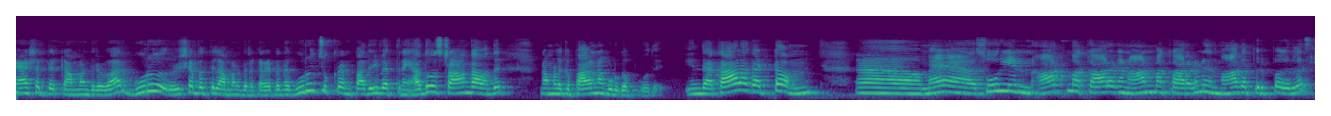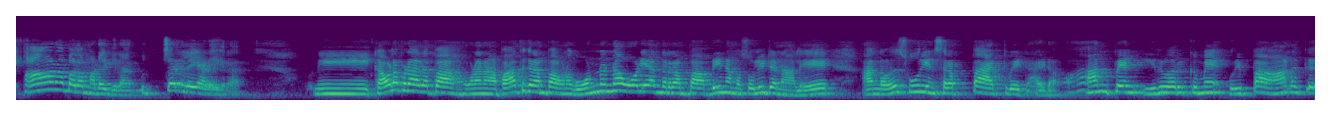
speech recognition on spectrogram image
மேஷத்திற்கு அமர்ந்துடுவார் குரு ரிஷபத்தில் அமர்ந்திருக்கார் இப்போ இந்த குரு சுக்ரன் பதிவர்த்தனை அதுவும் ஸ்ட்ராங்காக வந்து நம்மளுக்கு பலனை கொடுக்க போகுது. இந்த காலகட்டம் மே சூரியன் ஆத்ம காரகன் ஆன்ம காரகன் இந்த மாத பிற்பகுதியில் ஸ்தான பலம் அடைகிறார். உச்சநிலை அடைகிறார். நீ கவலைப்படாதப்பா உன்னை நான் பார்த்துக்கிறேன்ப்பா உனக்கு ஒன்றுன்னா ஓடியாந்துடுறேன்ப்பா அப்படின்னு நம்ம சொல்லிட்டனாலே அங்கே வந்து சூரியன் சிறப்பாக ஆக்டிவேட் ஆகிடும் ஆண் பெண் இருவருக்குமே குறிப்பாக ஆணுக்கு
